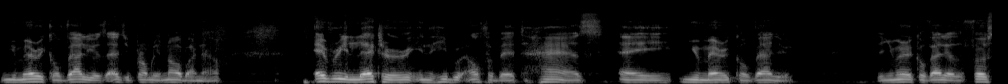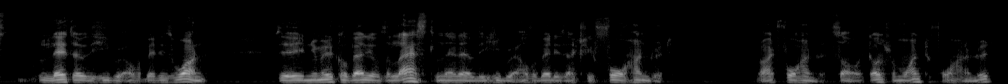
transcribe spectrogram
numerical values. As you probably know by now, every letter in the Hebrew alphabet has a numerical value. The numerical value of the first letter of the Hebrew alphabet is one. The numerical value of the last letter of the Hebrew alphabet is actually 400, right? 400. So it goes from 1 to 400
